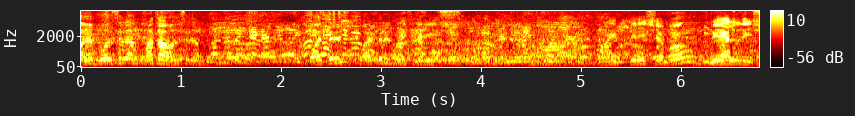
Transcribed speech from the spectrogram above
আমি বলছিলাম কত? বলছিলাম পঁয়ত্রিশ পঁয়ত্রিশ পঁয়ত্রিশ। পঁয়ত্রিশ এবং বিয়াল্লিশ।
